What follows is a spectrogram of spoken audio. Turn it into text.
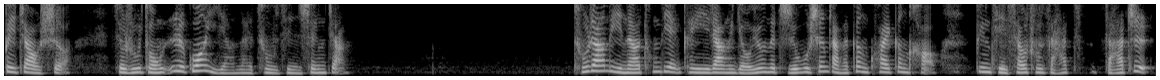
被照射，就如同日光一样来促进生长。土壤里呢，通电可以让有用的植物生长得更快更好，并且消除杂杂质。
